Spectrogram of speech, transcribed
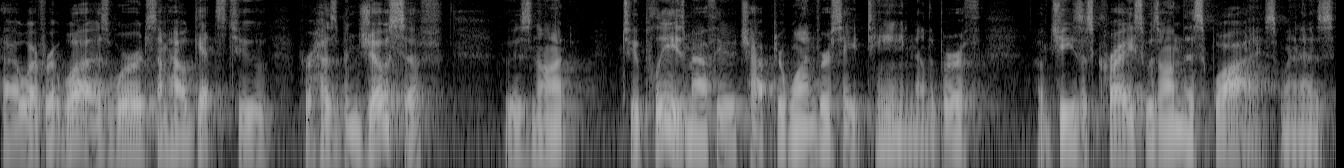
however it was, word somehow gets to her husband Joseph, who is not to please. Matthew chapter 1, verse 18. Now, the birth of Jesus Christ was on this wise, when as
